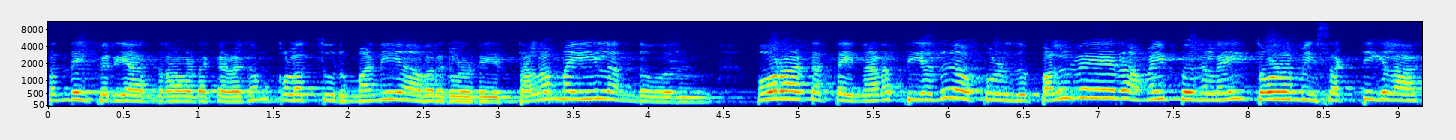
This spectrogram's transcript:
தந்தை பெரியார் திராவிட கழகம் குளத்தூர் மணி அவர்களுடைய தலைமையில் அந்த ஒரு போராட்டத்தை நடத்தியது. அப்பொழுது பல்வேறு அமைப்புகளை தோழமை சக்திகளாக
